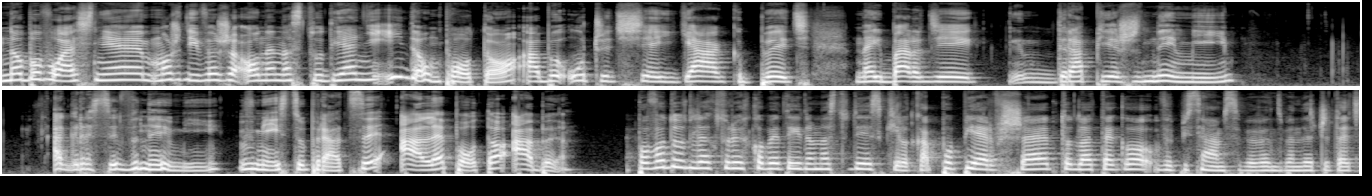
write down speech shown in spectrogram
no bo właśnie możliwe, że one na studia nie idą po to, aby uczyć się, jak być najbardziej drapieżnymi, agresywnymi w miejscu pracy, ale po to, aby Powodów, dla których kobiety idą na studia jest kilka. Po pierwsze, to dlatego, wypisałam sobie, więc będę czytać,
